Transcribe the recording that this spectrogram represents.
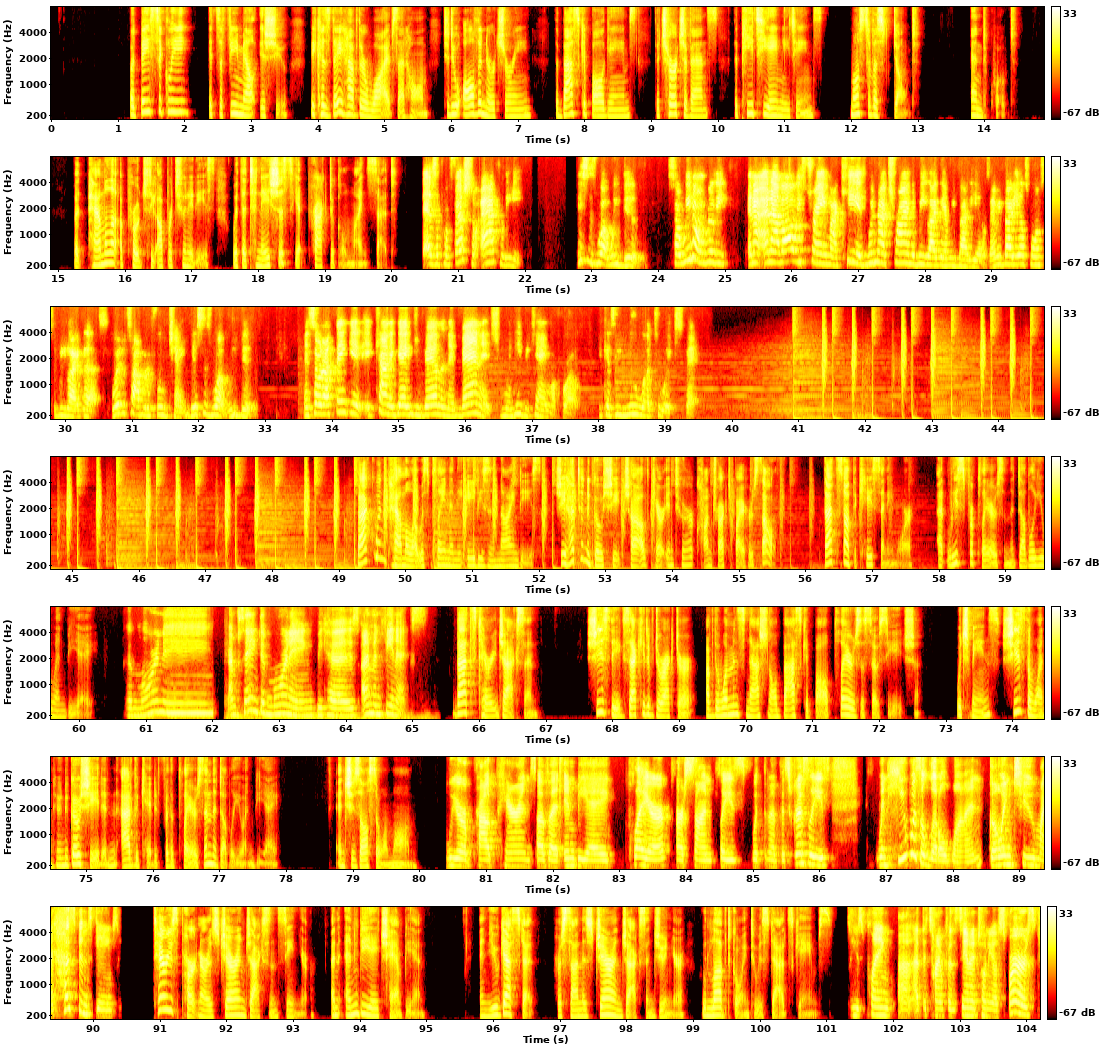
But basically, it's a female issue because they have their wives at home to do all the nurturing, the basketball games, the church events, the PTA meetings, most of us don't. End quote. But Pamela approached the opportunities with a tenacious yet practical mindset. As a professional athlete, this is what we do. So we don't really, and, I, and I've always trained my kids, we're not trying to be like everybody else. Everybody else wants to be like us. We're the top of the food chain. This is what we do. And so I think it, it kind of gave JaVale an advantage when he became a pro because he knew what to expect. Back when Pamela was playing in the 80s and 90s, she had to negotiate childcare into her contract by herself. That's not the case anymore, at least for players in the WNBA. Good morning. I'm saying good morning because I'm in Phoenix. That's Terri Jackson. She's the executive director of the Women's National Basketball Players Association, which means she's the one who negotiated and advocated for the players in the WNBA and she's also a mom. We are proud parents of an NBA player. Our son plays with the Memphis Grizzlies. When he was a little one, going to my husband's games. Terri's partner is Jaren Jackson Sr., an NBA champion. And you guessed it, her son is Jaren Jackson Jr., who loved going to his dad's games. He was playing uh, at the time for the San Antonio Spurs.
